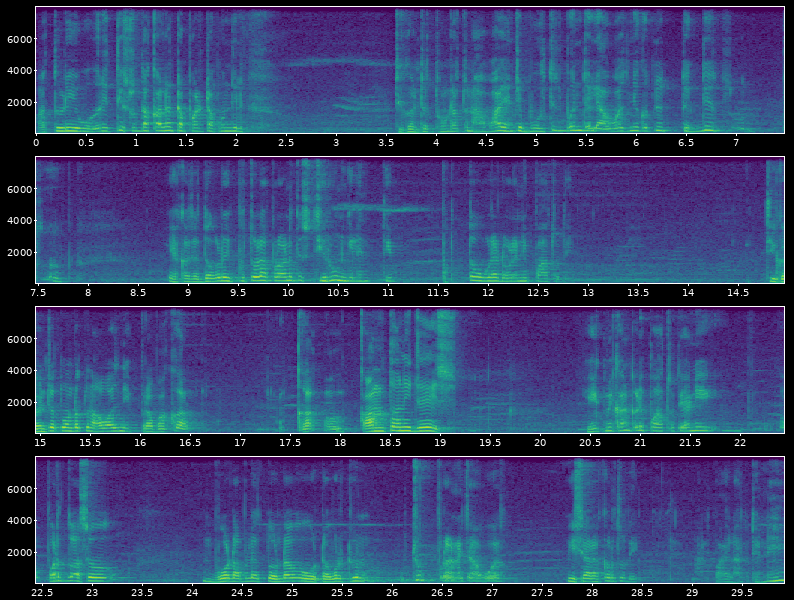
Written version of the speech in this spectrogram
आतडी वगैरे ते सुद्धा काल टपाल टाकून दिले. तिघांच्या तोंडातून आवाज यांचे बोलतेच बंद झाले आवाज निघत नाही. अगदीच एखाद्या दगड पुतळ्याप्रमाणे ते स्थिरून गेले आणि ते फक्त उघड्या डोळ्यांनी पाहत होते. तिघांच्या तोंडातून आवाज नाही. प्रभाकर का कांत आणि जयेश एकमेकांकडे पाहत होते आणि परत असं बोट आपल्या तोंडा ओटावर ठेवून चुप राहण्याचा आवाज इशारा करत होते. आणि पाहिला त्याने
